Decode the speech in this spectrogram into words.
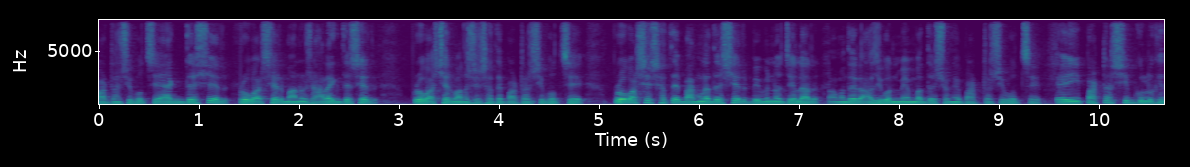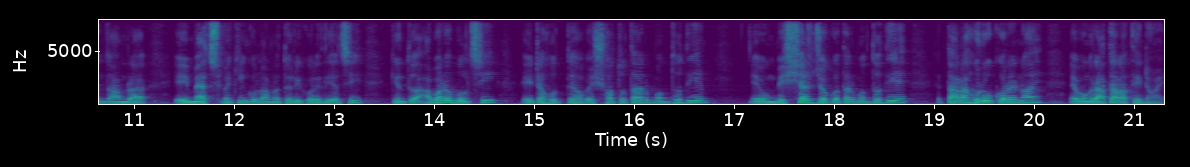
পার্টনারশিপ হচ্ছে, এক দেশের প্রবাসের মানুষ আরেক দেশের প্রবাসের মানুষের সাথে পার্টনারশিপ হচ্ছে, প্রবাসের সাথে বাংলাদেশের বিভিন্ন জেলার আমাদের আজীবন মেম্বারদের সঙ্গে পার্টনারশিপ হচ্ছে। এই পার্টনারশিপগুলো কিন্তু আমরা, এই ম্যাচ মেকিংগুলো আমরা তৈরি করে দিয়েছি। কিন্তু আবারও বলছি, এটা হতে হবে সততার মধ্য দিয়ে। এবং বিশ্বাসযোগ্যতার মধ্য দিয়ে তাড়াহুড়ো করে নয় এবং রাতারাতি নয়।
